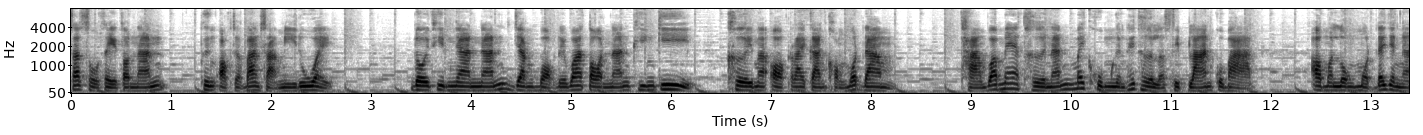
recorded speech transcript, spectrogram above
ซัสโซเซตอนนั้นเพิ่งออกจากบ้านสามีด้วย โดยทีมงานนั้นยังบอกได้ว่าตอนนั้นพิงกี้เคยมาออกรายการของมดดำถามว่าแม่เธอนั้นไม่คุมเงินให้เธอเหรอสิบล้านกว่าบาท เอามาลงหมดได้ยังไง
